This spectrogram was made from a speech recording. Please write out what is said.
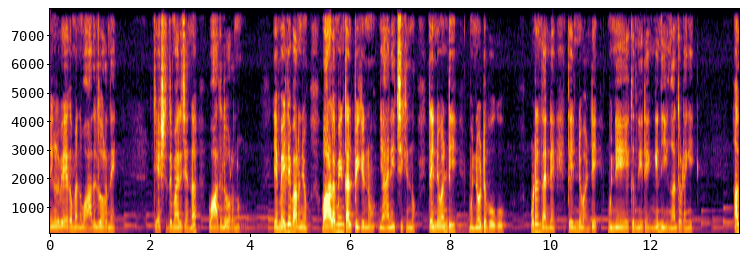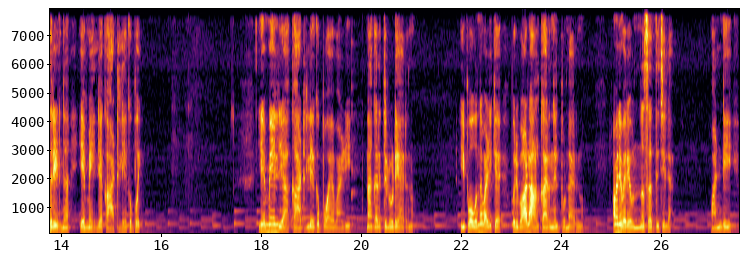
നിങ്ങൾ വേഗം വന്ന് വാതിൽ തുറന്നേ. ജ്യേഷ്ഠത്തിമാർ ചെന്ന് വാതിൽ തുറന്നു. എം എൽ എ പറഞ്ഞു വാളമീൻ കൽപ്പിക്കുന്നു ഞാൻ ഇച്ഛിക്കുന്നു. തെന്നുവണ്ടി മുന്നോട്ട് പോകൂ. ഉടൻ തന്നെ തെന്നുവണ്ടി മുന്നേക്ക് നിരങ്ങി നീങ്ങാൻ തുടങ്ങി. അതിലിരുന്ന് എം എൽ എ കാട്ടിലേക്ക് പോയി. എം എൽ എ കാട്ടിലേക്ക് പോയ വഴി നഗരത്തിലൂടെയായിരുന്നു. ഈ പോകുന്ന വഴിക്ക് ഒരുപാട് ആൾക്കാർ നിൽപ്പുണ്ടായിരുന്നു. അവൻ ഇവരെ ഒന്നും ശ്രദ്ധിച്ചില്ല. വണ്ടി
